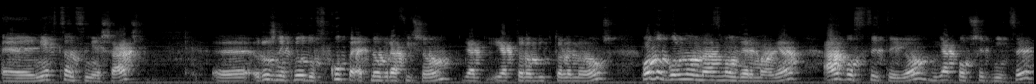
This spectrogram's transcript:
e, nie chcąc mieszać e, różnych ludów w kupę etnograficzną, jak, jak to robił Ptolemeusz, pod ogólną nazwą Germania albo Scytyją, jak poprzednicy,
